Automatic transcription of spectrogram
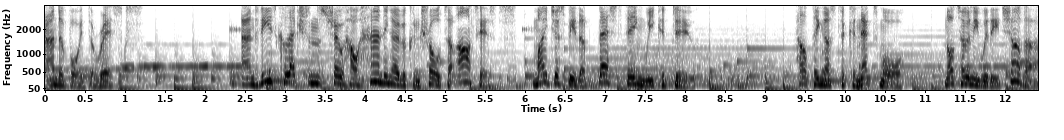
and avoid the risks. And these collections show how handing over control to artists might just be the best thing we could do, helping us to connect more, not only with each other,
